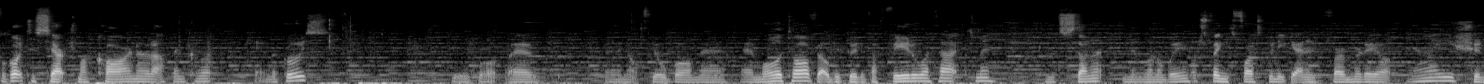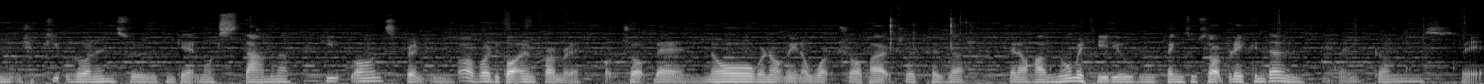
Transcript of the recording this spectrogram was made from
Forgot to search my car now that I think of it. Chemicals. Fuel bomb. Uh, uh, not fuel bomb. Uh, uh, Molotov. That'll be good if a Feral attacks me and stun it and then run away. First things first, we need to get an infirmary up. Nah, you shouldn't. You should keep running so we can get more stamina. Keep on sprinting. Oh, I've already got an infirmary. Workshop then. No, we're not making a workshop actually because uh, then I'll have no materials and things will start breaking down. Guns? Wait,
